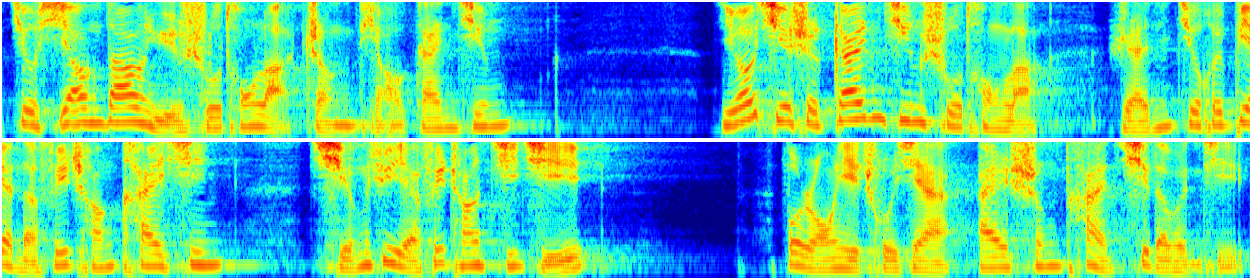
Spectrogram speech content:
就相当于疏通了整条肝经。尤其是肝经疏通了，人就会变得非常开心，情绪也非常积极，不容易出现唉声叹气的问题。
